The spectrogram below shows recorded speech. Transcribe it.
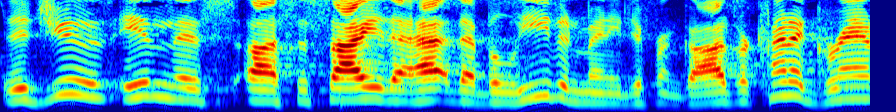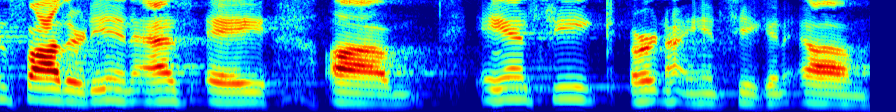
the Jews in this uh, society that, ha- that believe in many different gods are kind of grandfathered in as a um, antique, or not antique, an, um,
